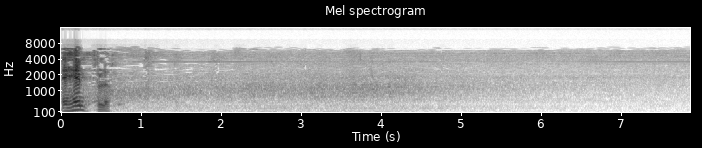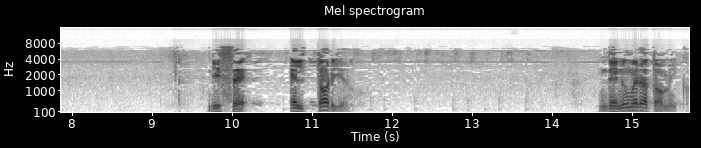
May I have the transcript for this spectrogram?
Ejemplo. Dice el torio de número atómico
